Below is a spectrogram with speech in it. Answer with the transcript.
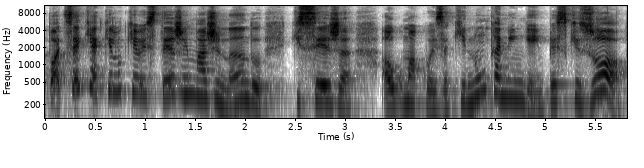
Pode ser que aquilo que eu esteja imaginando que seja alguma coisa que nunca ninguém pesquisou,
